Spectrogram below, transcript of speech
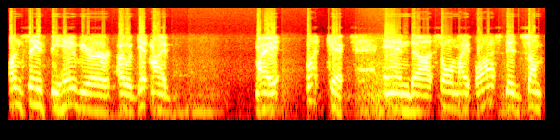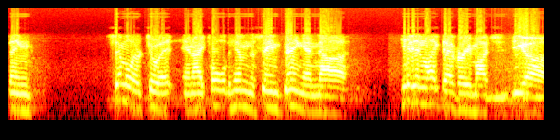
unsafe behavior, I would get my my butt kicked. And uh, so my boss did something similar to it, and I told him the same thing, and uh, he didn't like that very much. He uh,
